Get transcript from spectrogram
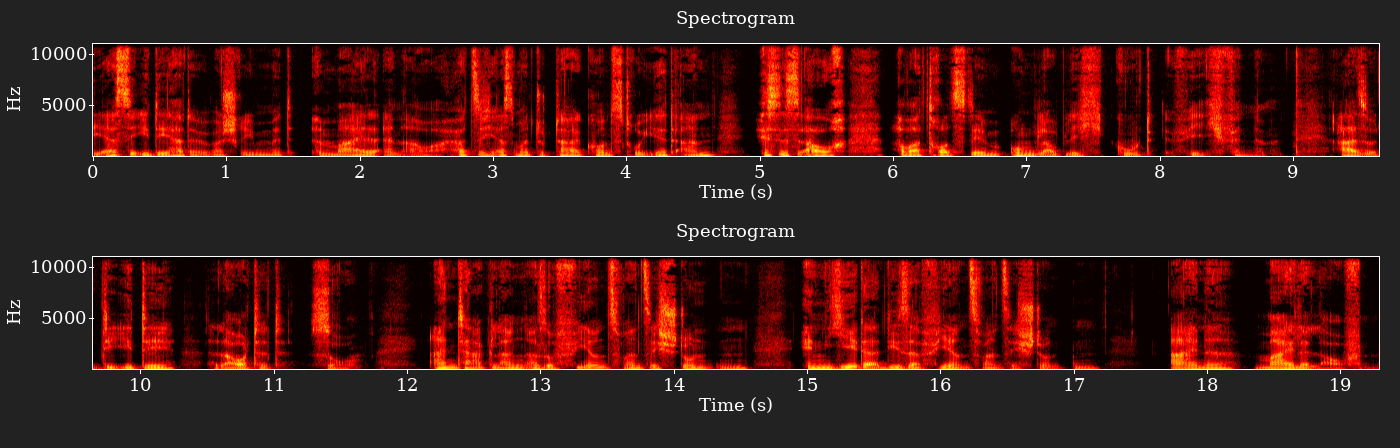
Die erste Idee hat er überschrieben mit A Mile an Hour. Hört sich erstmal total konstruiert an, ist es auch, aber trotzdem unglaublich gut, wie ich finde. Also die Idee lautet so. Einen Tag lang, also 24 Stunden, in jeder dieser 24 Stunden eine Meile laufen.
